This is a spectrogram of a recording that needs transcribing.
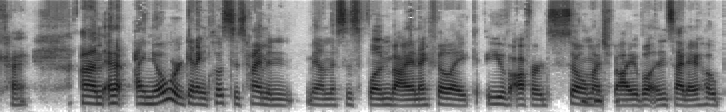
Okay. Um, and I know we're getting close to time, and man, this has flown by. And I feel like you've offered so much valuable insight. I hope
